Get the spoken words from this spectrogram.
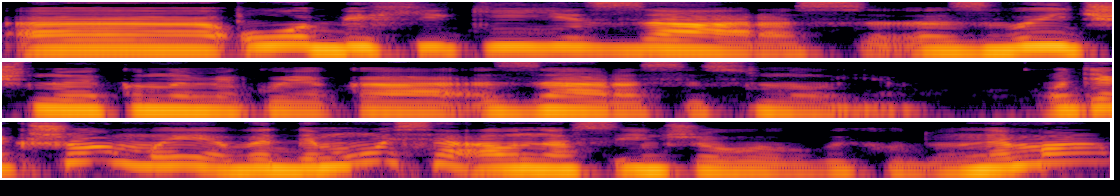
е, обіг, який є зараз, звичну економіку, яка зараз існує. От якщо ми ведемося, а у нас іншого виходу нема,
